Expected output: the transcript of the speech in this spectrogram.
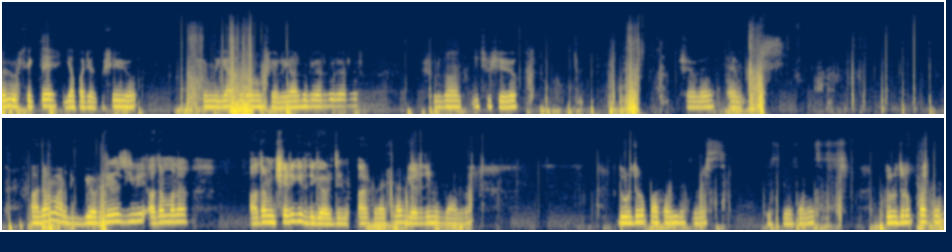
Ölürsek de yapacak bir şey yok. Şimdi yardıralım şöyle. Yardır yardır yardır. Şuradan hiçbir şey yok. Şöyle em Adam vardı gördüğünüz gibi adam bana adam içeri girdi gördün arkadaşlar gördünüz galiba. Durdurup bakabilirsiniz istiyorsanız. Durdurup bakın.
